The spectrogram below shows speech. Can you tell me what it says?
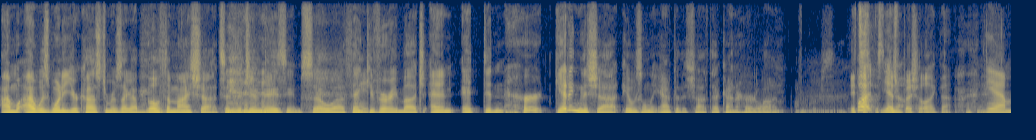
I'm, I was one of your customers. I got both of my shots in the gymnasium. So uh, thank you very much. And it didn't hurt getting the shot. It was only after the shot that kind of hurt a lot. It's, But, it's you know. special like that. Yeah.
